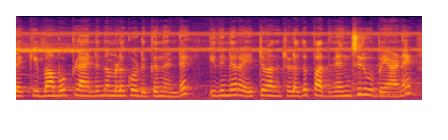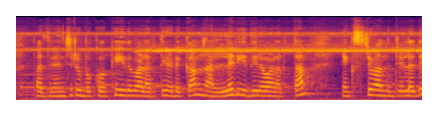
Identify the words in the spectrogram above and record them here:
ലക്കി ബാമ്പു പ്ലാന്റ് നമ്മൾ കൊടുക്കുന്നുണ്ട്. ഇതിന്റെ റേറ്റ് വന്നിട്ടുള്ളത് പതിനഞ്ച് രൂപയാണ്. പതിനഞ്ച് രൂപക്കൊക്കെ ഇത് വളർത്തിയെടുക്കാം. നല്ല രീതിയിൽ വളർത്താം. നെക്സ്റ്റ് വന്നിട്ടുള്ളത്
